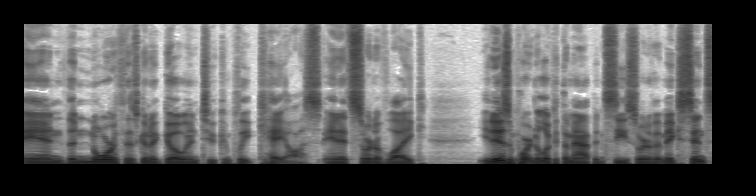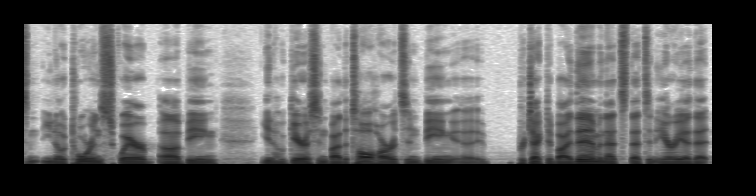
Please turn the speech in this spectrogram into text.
And the North is going to go into complete chaos, and it's sort of like it is important to look at the map and see sort of it makes sense. You know, Torrhen's Square uh, being you know garrisoned by the Tallhearts and being uh, protected by them, and that's that's an area that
